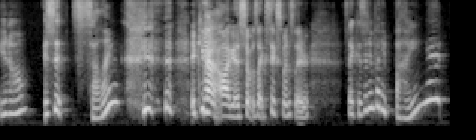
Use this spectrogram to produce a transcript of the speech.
you know, is it selling? it came yeah. out in August, so it was like 6 months later. It's like, is anybody buying it?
